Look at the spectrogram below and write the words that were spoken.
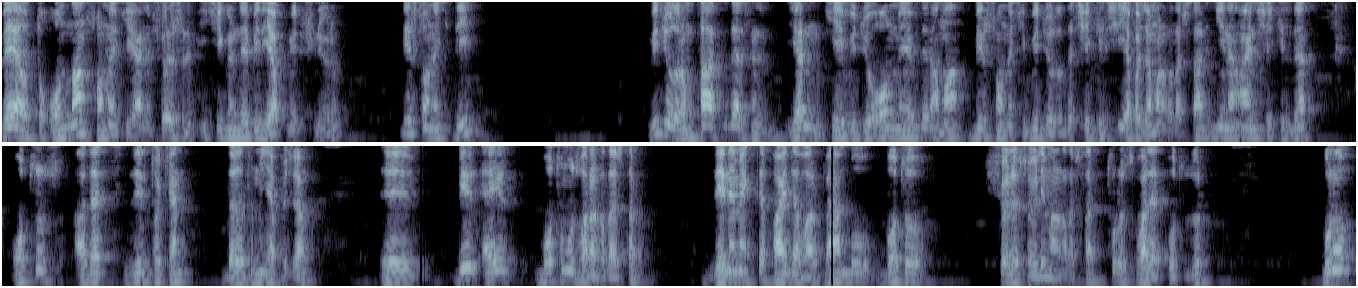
veyahut da ondan sonraki yani şöyle söyleyeyim iki günde bir yapmayı düşünüyorum. Bir sonraki değil Videolarımı takip ederseniz yarınki video olmayabilir ama bir sonraki videoda da çekilişi yapacağım arkadaşlar. Yine aynı şekilde 30 adet zil token dağıtımı yapacağım. Ee, bir Air botumuz var arkadaşlar. Denemekte fayda var. Ben bu botu şöyle söyleyeyim arkadaşlar. Turus Wallet botudur. Bunu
